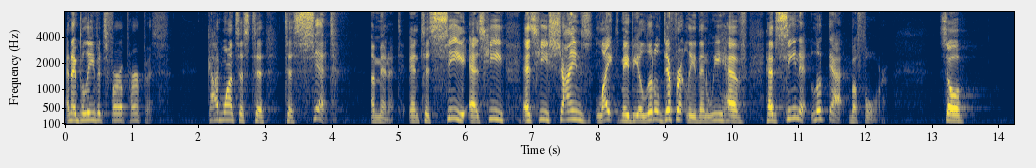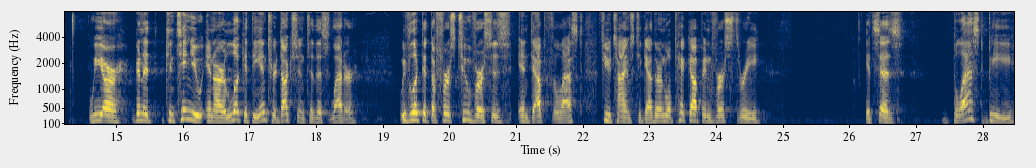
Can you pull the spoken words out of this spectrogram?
And I believe it's for a purpose. God wants us to, to sit a minute. And to see as he as he shines light maybe a little differently than we have have seen it looked at before. So we are going to continue in our look at the introduction to this letter. We've looked at the first two verses in depth the last few times together and we'll pick up in verse 3 it says blessed be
